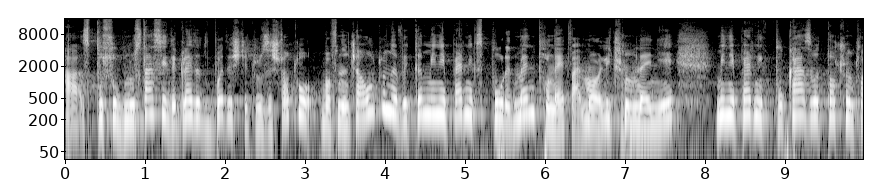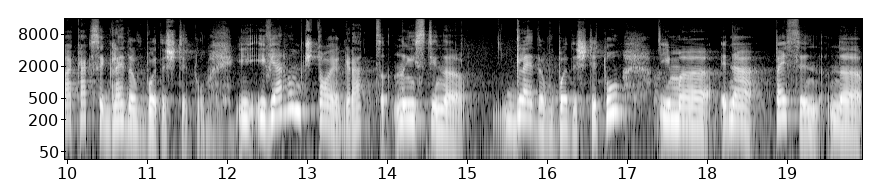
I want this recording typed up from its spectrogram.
а, способността си да гледат в бъдещето, защото в началото на века Мини Перник, според мен поне, това е мое лично мнение, Мини Перник показва точно това как се гледа в бъдещето. И, и вярвам, че този град наистина гледа в бъдещето. Има една песен на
